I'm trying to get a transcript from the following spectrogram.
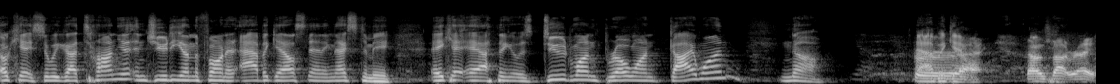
okay. So we got Tanya and Judy on the phone, and Abigail standing next to me, aka I think it was dude one, bro one, guy one. No. Abigail. Correct. Sounds about right.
